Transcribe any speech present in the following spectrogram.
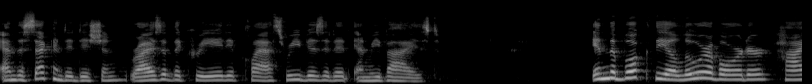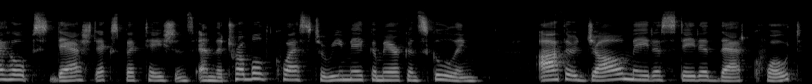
and the second edition, Rise of the Creative Class Revisited and Revised. In the book, The Allure of Order, High Hopes, Dashed Expectations, and the Troubled Quest to Remake American Schooling, author Jal Mehta stated that, quote,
